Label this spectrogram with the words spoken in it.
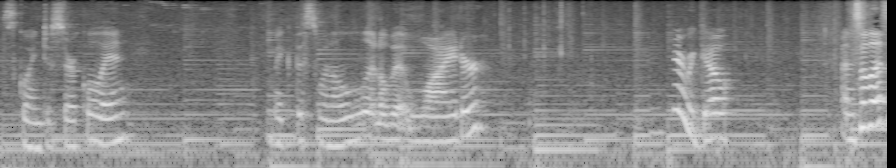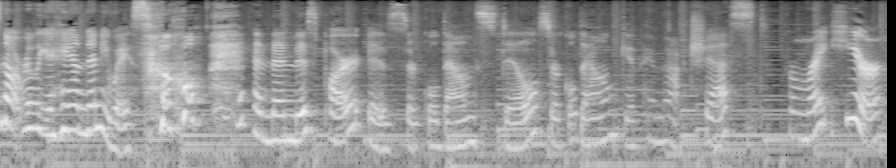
is going to circle in. Make this one a little bit wider. There we go. And so that's not really a hand anyway, so. and then this part is circle down still, circle down, give him that chest. From right here,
